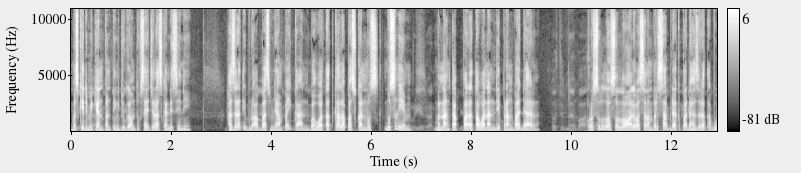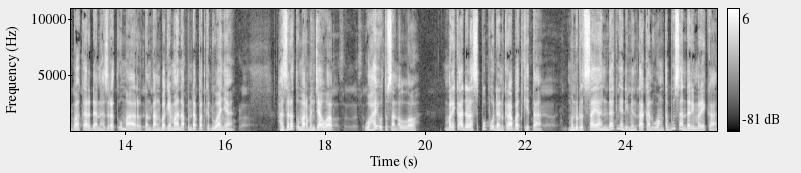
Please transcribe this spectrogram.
meski demikian penting juga untuk saya jelaskan di sini. Hazrat Ibnu Abbas menyampaikan bahwa tatkala pasukan mus muslim menangkap para tawanan di perang Badar, Rasulullah SAW bersabda kepada Hazrat Abu Bakar dan Hazrat Umar tentang bagaimana pendapat keduanya. Hazrat Umar menjawab, "Wahai utusan Allah, mereka adalah sepupu dan kerabat kita menurut saya hendaknya dimintakan uang tebusan dari mereka.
